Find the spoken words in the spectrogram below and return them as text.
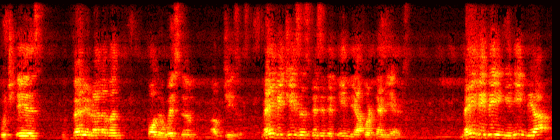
which is very relevant for the wisdom of Jesus. Maybe Jesus visited India for 10 years. Maybe being in India,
